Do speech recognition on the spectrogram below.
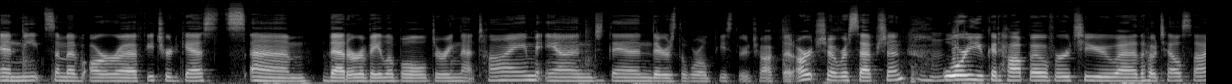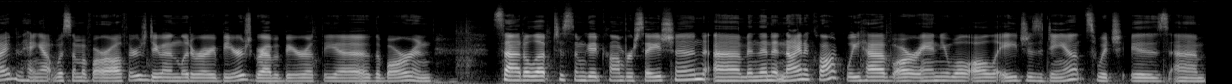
and meet some of our uh, featured guests um, that are available during that time. And then there's the World Peace Through Chocolate Art Show reception. Or you could hop over to uh, the hotel side and hang out with some of our authors doing literary beers, grab a beer at the, uh, the bar and saddle up to some good conversation. Um, and then at nine o'clock, we have our annual All Ages Dance, which is um,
